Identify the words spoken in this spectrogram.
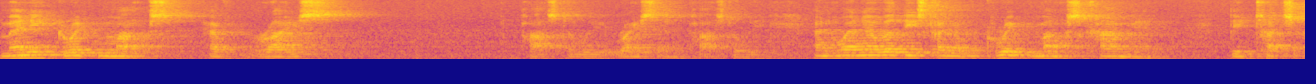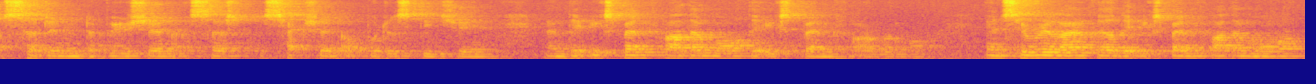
many great monks have rise passed away, rise and passed away. And whenever these kind of great monks come in, they touch a certain division, a certain section of Buddha's teaching, and they expand furthermore, they expand furthermore. In Sri Lanka, they expand furthermore,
